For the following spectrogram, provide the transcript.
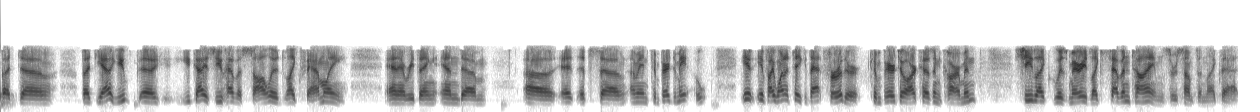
but uh but yeah, you uh you guys you have a solid like family and everything and um uh it, it's uh I mean compared to me if if I want to take that further compared to our cousin Carmen, she like was married like 7 times or something like that.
